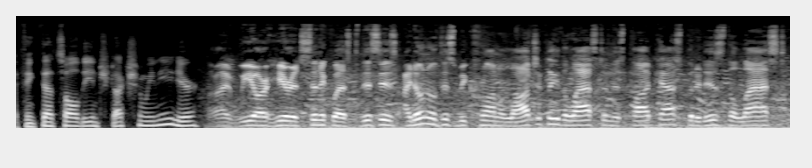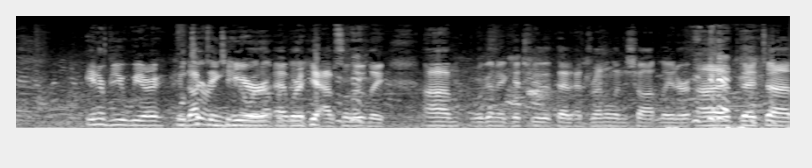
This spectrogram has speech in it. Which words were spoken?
I think that's all the introduction we need here. All right, we are here at Cinequest. This is, I don't know if this will be chronologically the last in this podcast, but it is the last interview we are conducting Tarantino here. it up a At, we're, yeah, absolutely. Um, we're going to get you that, that adrenaline shot later. Uh, that uh,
